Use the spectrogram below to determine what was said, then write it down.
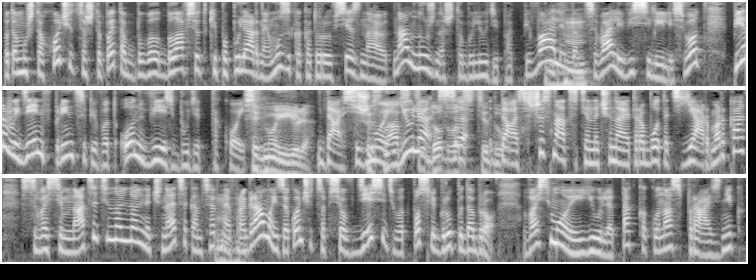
потому что хочется, чтобы это была все-таки популярная музыка, которую все знают. Нам нужно, чтобы люди подпевали, угу. танцевали веселились. Вот первый день, в принципе, вот он весь будет такой. 7 июля. Да, 7 июля. до 22. С, да, с 16 начинает работать ярмарка, с 18.00 начинается концертная угу. программа и закончится все в 10, вот после группы «Добро». 8 июля, так как у нас праздник,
